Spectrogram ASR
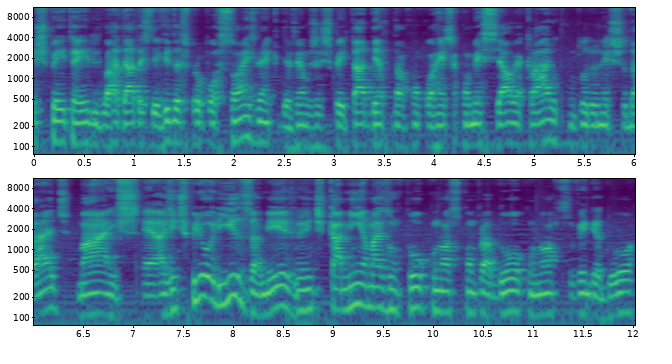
respeita ele guardadas as devidas proporções, né, que devemos respeitar dentro da concorrência comercial, é claro, com toda honestidade, mas é, a gente prioriza mesmo, a gente caminha mais um pouco com o nosso comprador, com o nosso vendedor.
